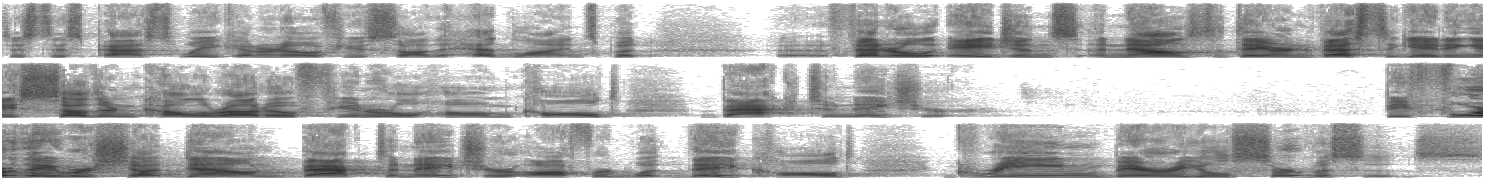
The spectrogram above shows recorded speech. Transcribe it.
Just this past week, I don't know if you saw the headlines, but federal agents announced that they are investigating a southern Colorado funeral home called Back to Nature. Before they were shut down, Back to Nature offered what they called green burial services.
